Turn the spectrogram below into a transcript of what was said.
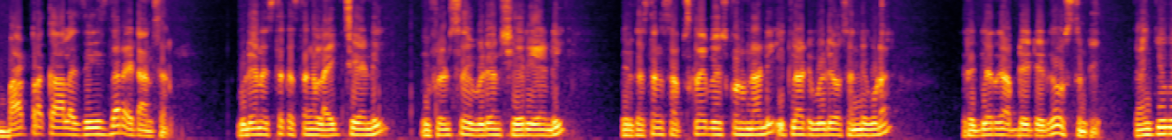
Batrachology is the right answer. Video నచ్చితే ఖచ్చితంగా లైక్ చేయండి. మీ ఫ్రెండ్స్తో ఈ వీడియోని షేర్ చేయండి. మీరు ఖచ్చితంగా సబ్స్క్రైబ్ చేసుకొని ఉండండి. ఇట్లాంటి వీడియోస్ అన్నీ కూడా రెగ్యులర్గా అప్డేటెడ్గా వస్తుంటాయి. Thank you.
